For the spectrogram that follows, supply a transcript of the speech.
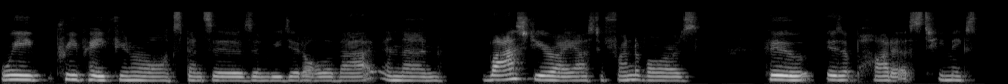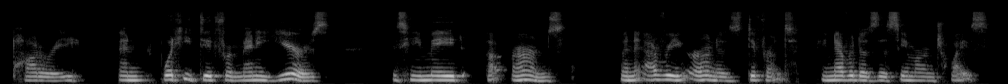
we prepaid funeral expenses and we did all of that. And then last year, I asked a friend of ours who is a pottist, he makes pottery. And what he did for many years is he made uh, urns, and every urn is different. He never does the same urn twice.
